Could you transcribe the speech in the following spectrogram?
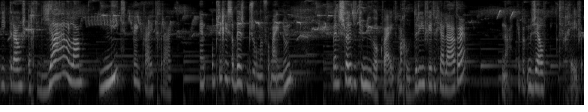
Die ik trouwens echt jarenlang niet ben kwijtgeraakt. En op zich is dat best bijzonder voor mij doen. Ik ben het sleuteltje nu wel kwijt. Maar goed, 43 jaar later. Nou, ik heb het mezelf vergeven.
